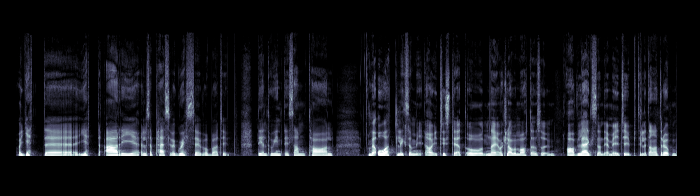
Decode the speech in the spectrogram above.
Jag var jätte, jättearg eller så passive aggressive och bara typ deltog inte i samtal. Men jag åt liksom i, ja, i tysthet och när jag var klar med maten så avlägsnade jag mig typ till ett annat rum.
